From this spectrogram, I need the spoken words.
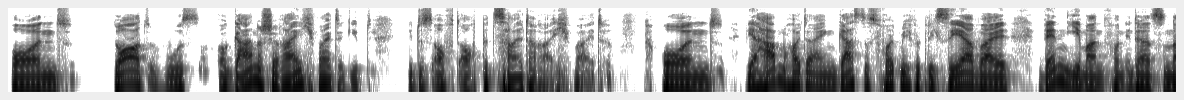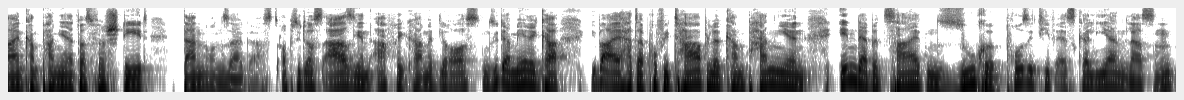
Und dort, wo es organische Reichweite gibt, gibt es oft auch bezahlte Reichweite. Und wir haben heute einen Gast, das freut mich wirklich sehr, weil wenn jemand von internationalen Kampagnen etwas versteht, dann unser Gast. Ob Südostasien, Afrika, Mittlerer Osten, Südamerika, überall hat er profitable Kampagnen in der bezahlten Suche positiv eskalieren lassen.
